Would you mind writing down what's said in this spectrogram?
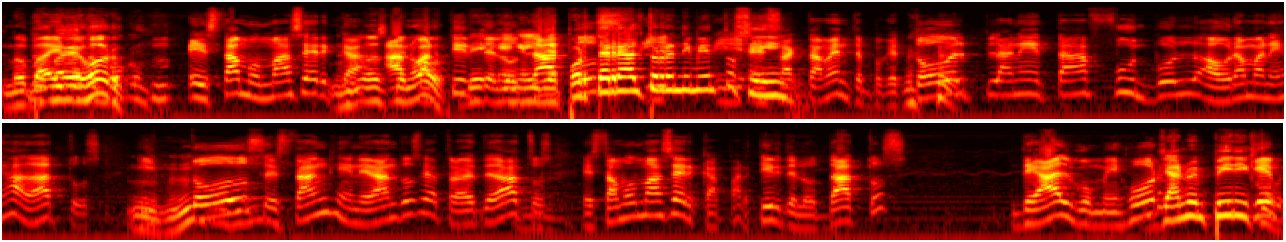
nos No va a ir vaya mejor. tampoco. Estamos más cerca No, es que a no. partir de, De- los en el datos. deporte de alto rendimiento, sí. Exactamente, porque todo el planeta fútbol ahora maneja datos y Ujú. todos están generándose a través de datos. Estamos más cerca a partir de los datos de algo mejor. Ya no empírico. Que,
